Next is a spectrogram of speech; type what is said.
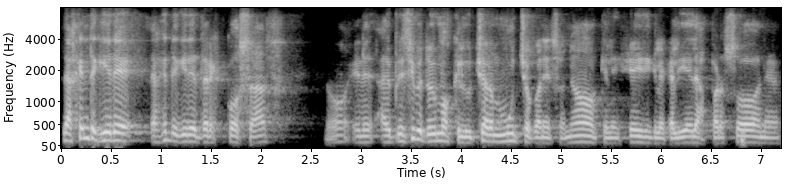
La gente quiere, la gente quiere tres cosas. ¿no? al principio tuvimos que luchar mucho con eso, ¿no? que la que la calidad de las personas.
